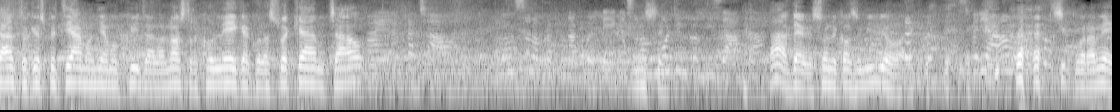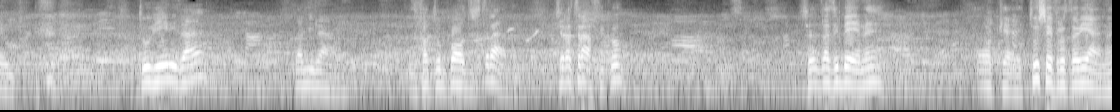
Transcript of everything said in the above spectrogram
Intanto che aspettiamo andiamo qui dalla nostra collega con la sua cam, ciao. Ma in realtà ciao, non sono proprio una collega, sono Non sei. molto improvvisata. Ah, beh, sono le cose migliori. Speriamo. Sicuramente. Speriamo. Tu vieni da? Milano. Da Milano. Hai fatto un po' di strada. C'era traffico? No. Siete andati bene? Ok, tu sei fruttariana?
